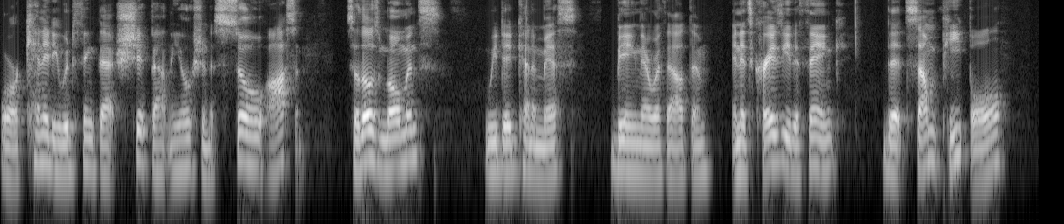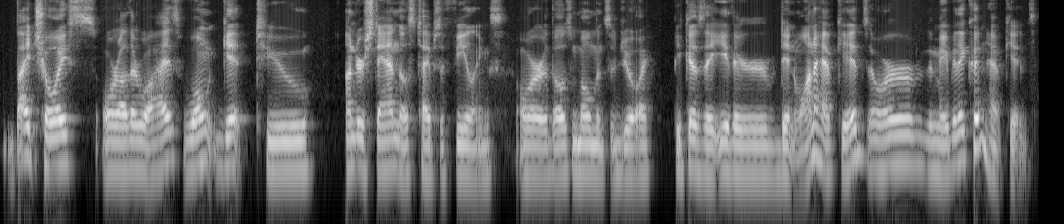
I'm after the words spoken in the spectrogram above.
Or Kennedy would think that ship out in the ocean is so awesome. So those moments we did kind of miss being there without them. And it's crazy to think that some people by choice or otherwise won't get to understand those types of feelings or those moments of joy because they either didn't want to have kids or maybe they couldn't have kids.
